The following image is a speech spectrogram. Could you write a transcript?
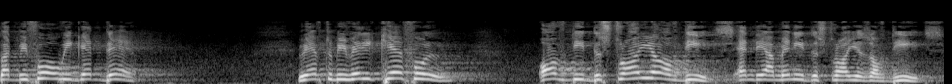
But before we get there, we have to be very careful of the destroyer of deeds. And there are many destroyers of deeds.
